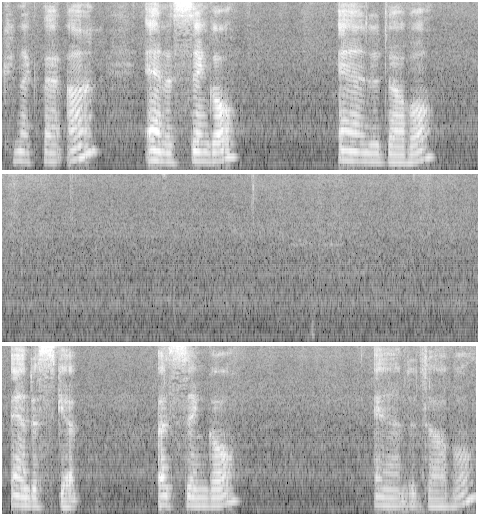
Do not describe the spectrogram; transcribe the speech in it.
Connect that on and a single and a double. And a skip a single and a double.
